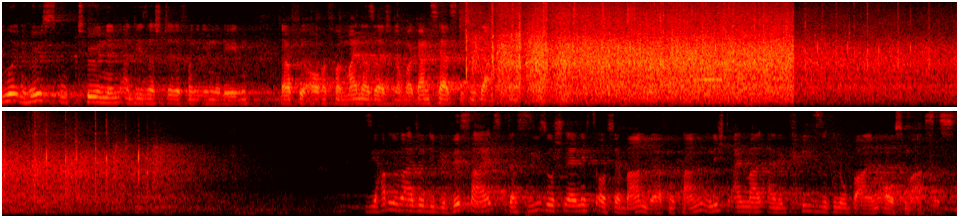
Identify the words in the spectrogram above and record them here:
nur in höchsten Tönen an dieser Stelle von Ihnen reden. Dafür auch von meiner Seite nochmal ganz herzlichen Dank. Sie haben nun also die Gewissheit, dass Sie so schnell nichts aus der Bahn werfen kann, nicht einmal eine Krise globalen Ausmaßes.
